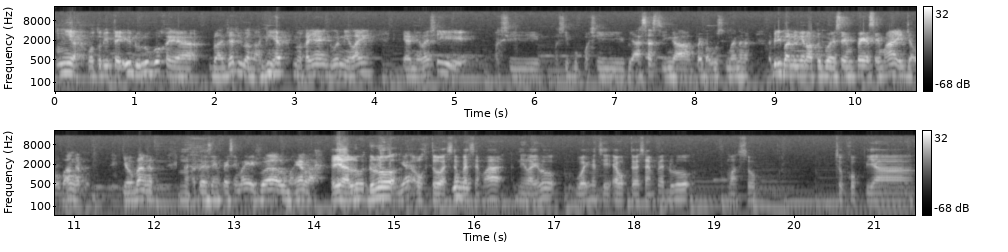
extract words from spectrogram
Hmm, Iya, waktu di TI dulu gue kayak belajar juga nggak niat, makanya gue nilai ya nilai sih masih masih buk masih biasa sih, nggak sampai bagus gimana. Tapi dibandingin waktu gue SMP SMA ya jauh banget, jauh banget. Nah. Waktu SMP SMA ya gue lumayan lah. Iya, lu dulu kuliah, waktu SMP SMA nilai lu gue inget sih, eh waktu SMP dulu masuk cukup yang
